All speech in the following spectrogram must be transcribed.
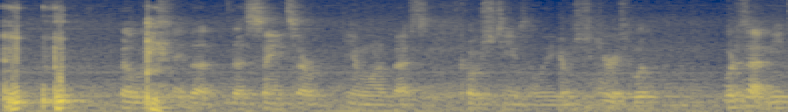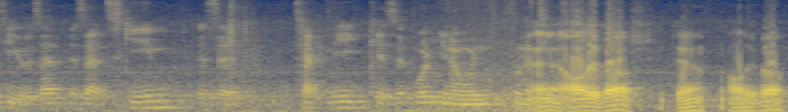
Bill, you say that the Saints are, you know, one of the best coach teams in the league, I'm just curious, what, what does that mean to you? Is that, is that scheme? Is it technique? Is it, what, you know, when, when Yeah, it's. Uh, all the above, yeah, all the above.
